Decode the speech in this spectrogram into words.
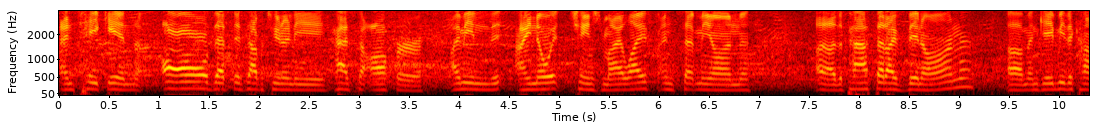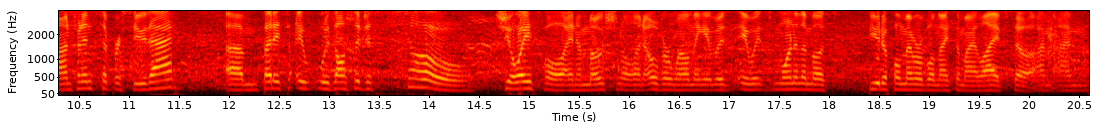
and take in all that this opportunity has to offer. I mean, th- I know it changed my life and set me on uh, the path that I've been on um, and gave me the confidence to pursue that. Um, but it's, it was also just so joyful and emotional and overwhelming. It was, it was one of the most beautiful, memorable nights of my life. So I'm, I'm,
